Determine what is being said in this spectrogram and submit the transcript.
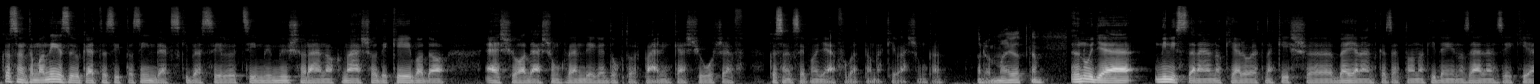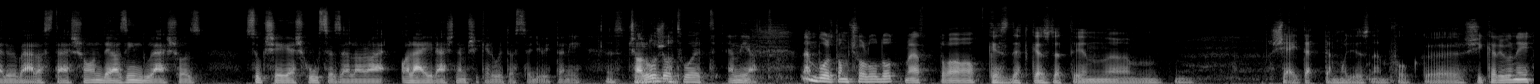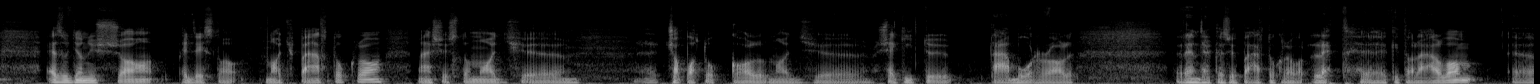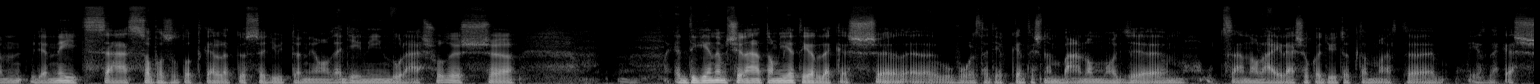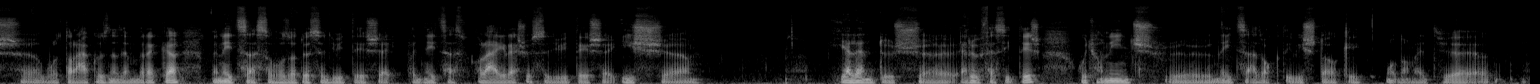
Köszöntöm a nézőket, ez itt az Index kibeszélő című műsorának második évada. Első adásunk vendége dr. Pálinkás József. Köszönöm szépen, hogy elfogadta a meghívásunkat. Örömmel jöttem. Ön ugye miniszterelnök jelöltnek is bejelentkezett annak idején az ellenzéki előválasztáson, de az induláshoz szükséges 20 ezer aláírás nem sikerült összegyűjteni. Ez Csalódott pontosan. volt emiatt? Nem voltam csalódott, mert a kezdet-kezdetén sejtettem, hogy ez nem fog sikerülni. Ez ugyanis a, egyrészt a nagy pártokra, másrészt a nagy csapatokkal, nagy segítő táborral rendelkező pártokra lett kitalálva. Ugye 400 szavazatot kellett összegyűjteni az egyéni induláshoz, és Eddig én nem csináltam ilyet, érdekes volt egyébként, és nem bánom, hogy utcán aláírásokat gyűjtöttem, mert érdekes volt találkozni az emberekkel, de 400 szavazat összegyűjtése, vagy 400 aláírás összegyűjtése is jelentős erőfeszítés, hogyha nincs 400 aktivista, aki mondom egy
